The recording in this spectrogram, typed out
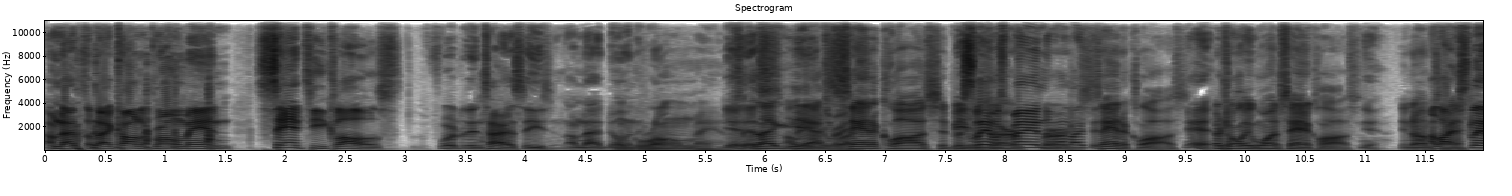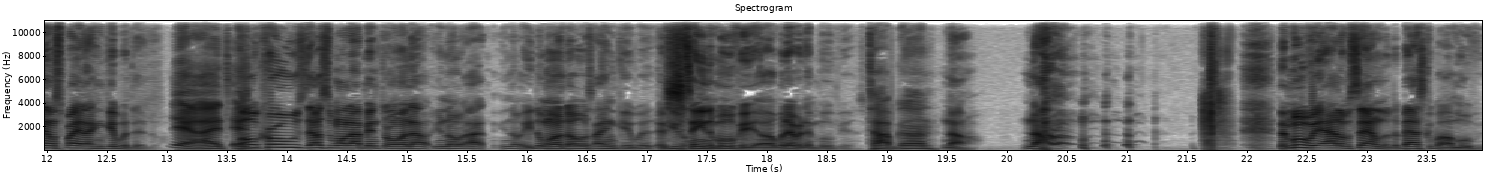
I'm not. I'm not calling a grown man Santa Claus for the entire season. I'm not a doing it. grown man. Yeah, that's- like yeah, you're right. Santa Claus should be But Slim reserved Spain, for like. Santa Claus. Yeah. there's only one Santa Claus. Yeah, you know what I I'm like saying. Slim Spain. I can get with it. Yeah, it's, it's Old Cruz, that's the one I've been throwing out. You know, I, you know, either one of those I can get with. If you've seen the movie, uh, whatever that movie is, Top Gun. no, no, the movie Adam Sandler, the basketball movie.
